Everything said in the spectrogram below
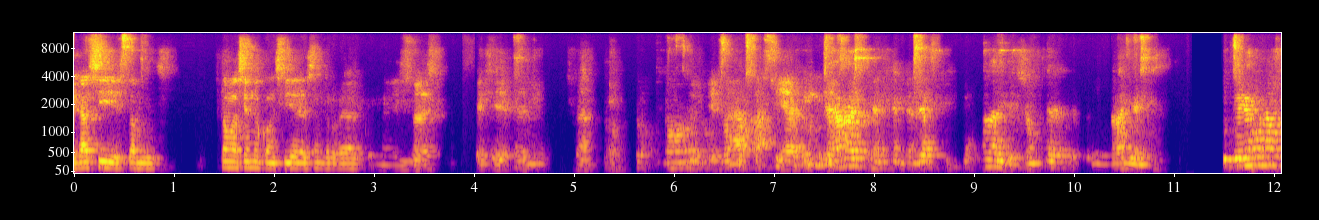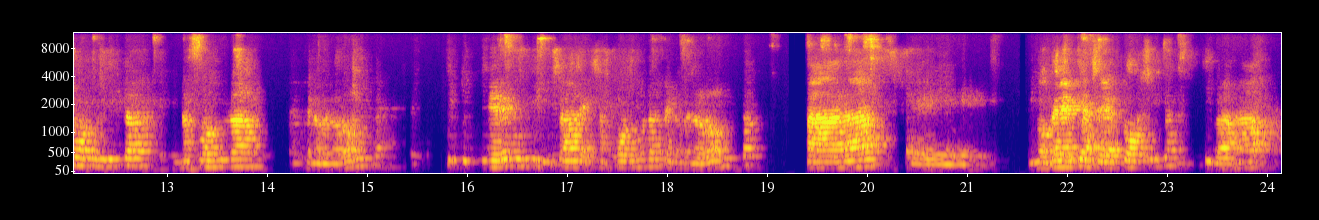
acá sí estamos, estamos haciendo considerar el centro real con el... Eso es, es, es- No, no, no, entender la dirección que está bien. Tú tienes una formulita, una fórmula fenomenológica, quieres utilizar esa fórmula fenomenológica para eh, no tener que hacer tóxicas y vas a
